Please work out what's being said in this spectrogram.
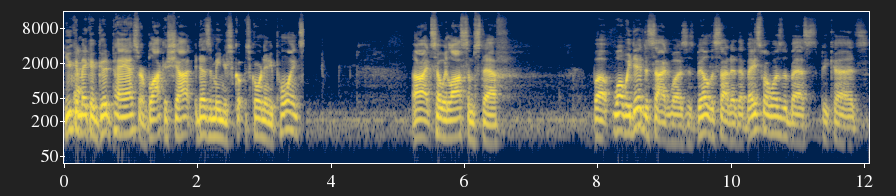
You can Right. make a good pass or block a shot, it doesn't mean you're sco- scoring any points. All right, so we lost some stuff. But what we did decide was is Bill decided that baseball was the best because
